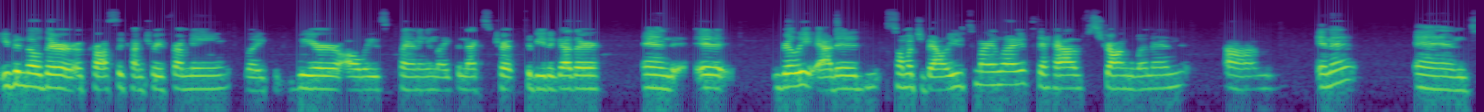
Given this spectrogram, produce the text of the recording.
even though they're across the country from me like we're always planning like the next trip to be together. And it really added so much value to my life to have strong women um, in it and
